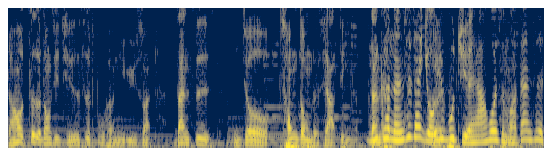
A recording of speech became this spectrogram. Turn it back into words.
然后这个东西其实是符合你预算，但是。你就冲动的下定了，你可能是在犹豫不决啊，或什么，嗯、但是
